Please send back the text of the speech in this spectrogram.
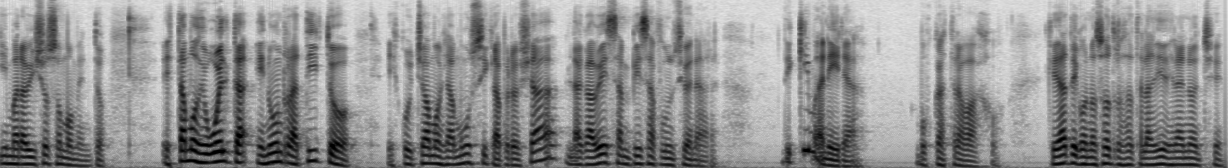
y maravilloso momento. Estamos de vuelta en un ratito, escuchamos la música, pero ya la cabeza empieza a funcionar. ¿De qué manera buscas trabajo? Quédate con nosotros hasta las 10 de la noche.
